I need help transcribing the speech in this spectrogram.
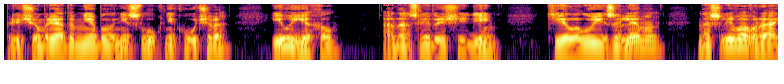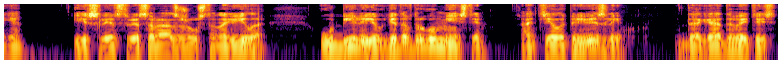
причем рядом не было ни слуг, ни кучера, и уехал. А на следующий день тело Луизы Лемон нашли во враге, и следствие сразу же установило, убили ее где-то в другом месте, а тело перевезли. Догадываетесь,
